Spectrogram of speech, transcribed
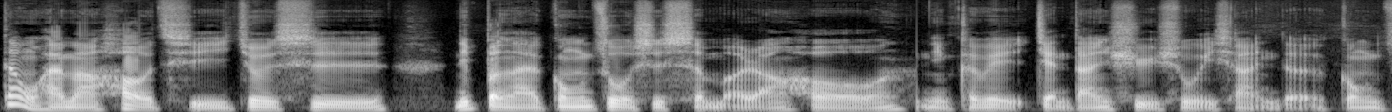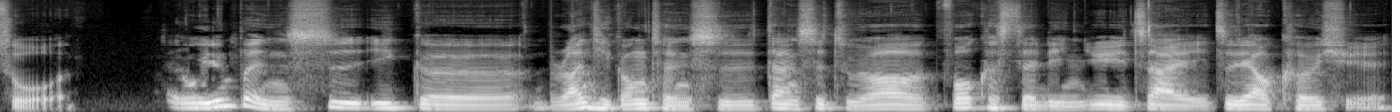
但我还蛮好奇，就是你本来工作是什么？然后你可不可以简单叙述一下你的工作？我原本是一个软体工程师，但是主要 focus 的领域在资料科学，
